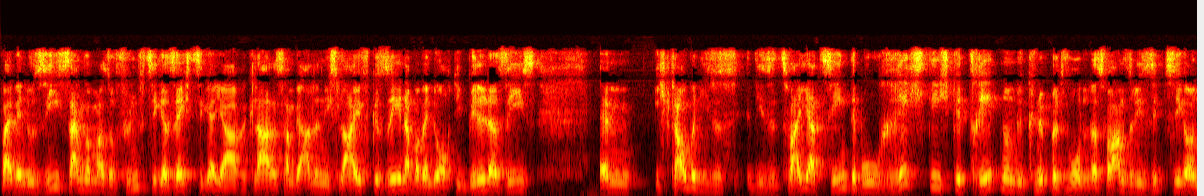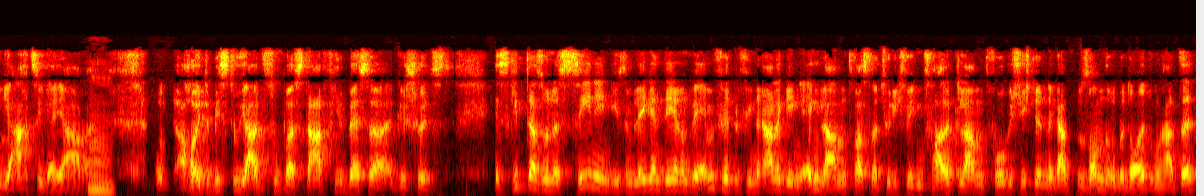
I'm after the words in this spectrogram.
Weil wenn du siehst, sagen wir mal so 50er, 60er Jahre, klar, das haben wir alle nicht live gesehen, aber wenn du auch die Bilder siehst, ähm, ich glaube, dieses, diese zwei Jahrzehnte, wo richtig getreten und geknüppelt wurde, das waren so die 70er und die 80er Jahre. Mhm. Und heute bist du ja als Superstar viel besser geschützt. Es gibt da so eine Szene in diesem legendären WM-Viertelfinale gegen England, was natürlich wegen Falkland Vorgeschichte eine ganz besondere Bedeutung hatte.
